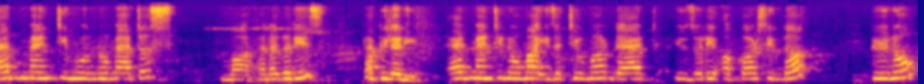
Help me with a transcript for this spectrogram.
adamantinomatous, another is papillary. Adamantinoma is a tumor that usually occurs in the, know?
